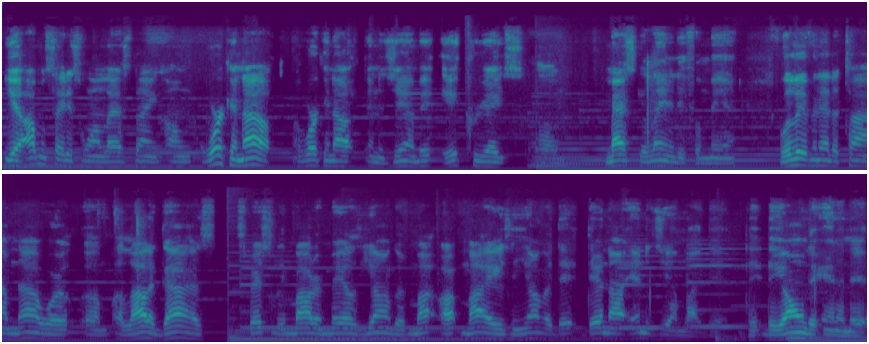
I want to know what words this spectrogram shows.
Yeah, I'm gonna say this one last thing. Um, working out, working out in the gym, it, it creates um, masculinity for men. We're living at a time now where um, a lot of guys, especially modern males, younger, my uh, my age and younger, they, they're not in the gym like that. They, they own the internet,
